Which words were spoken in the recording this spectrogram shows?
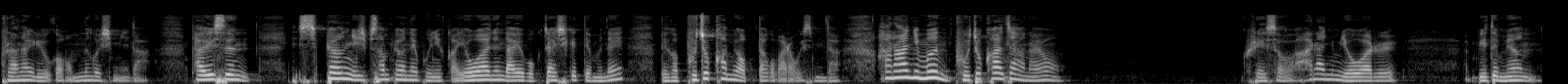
불안할 이유가 없는 것입니다. 다윗은 시편 23편에 보니까 여호와는 나의 목자시기 때문에 내가 부족함이 없다고 말하고 있습니다. 하나님은 부족하지 않아요. 그래서 하나님 여호와를 믿으면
